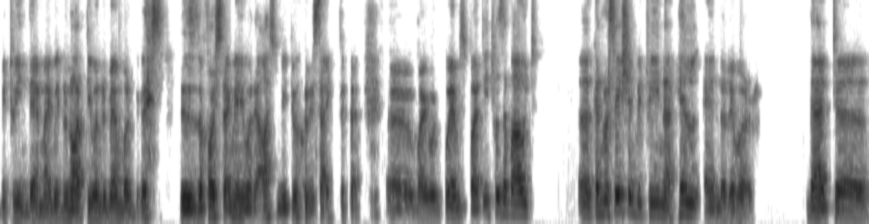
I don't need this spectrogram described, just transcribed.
between them. I do not even remember because this is the first time anyone asked me to recite uh, my own poems, but it was about a conversation between a hill and a river that uh,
